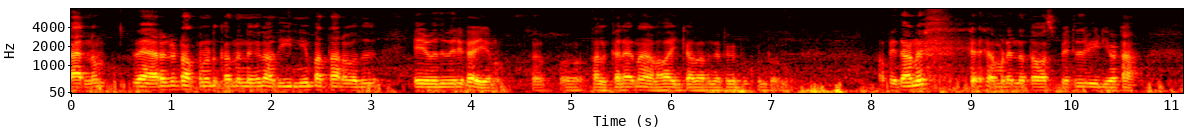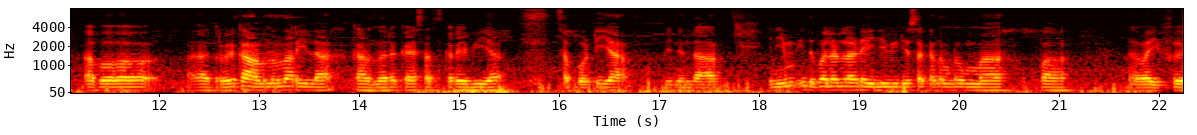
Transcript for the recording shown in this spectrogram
കാരണം വേറൊരു ടോക്കൺ എടുക്കാന്നുണ്ടെങ്കിൽ അത് ഇനിയും പത്ത് അറുപത് എഴുപത് പേര് കഴിയണം. അപ്പോൾ തൽക്കാലം നാളെ വാങ്ങിക്കാന്ന് പറഞ്ഞിട്ട് ഇങ്ങോട്ട് കൊണ്ടുവന്നു. അപ്പോൾ ഇതാണ് നമ്മുടെ ഇന്നത്തെ ഹോസ്പിറ്റൽ വീഡിയോ കേട്ടോ അപ്പോൾ എത്ര പേര് കാണുന്നൊന്നും അറിയില്ല കാണുന്നവരൊക്കെ സബ്സ്ക്രൈബ് ചെയ്യുക സപ്പോർട്ട് ചെയ്യുക. പിന്നെന്താ ഇനിയും ഇതുപോലെയുള്ള ഡെയിലി വീഡിയോസൊക്കെ നമ്മുടെ ഉമ്മ ഉപ്പ വൈഫ്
